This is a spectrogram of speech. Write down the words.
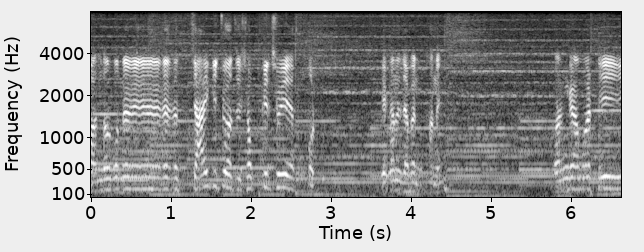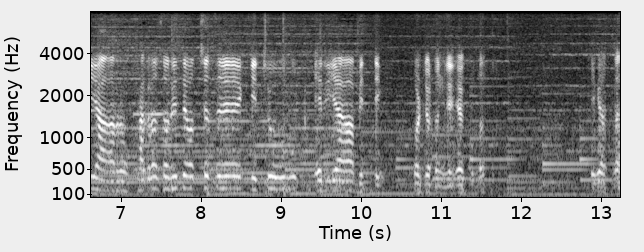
বান্দরবনে চাই কিছু আছে সব কিছুই স্পট যেখানে যাবেন ওখানে। রাঙ্গামাটি আর খাগড়াছড়িতে হচ্ছে যে কিছু এরিয়া ভিত্তিক পর্যটন এরিয়াগুলো ঠিক আছে?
